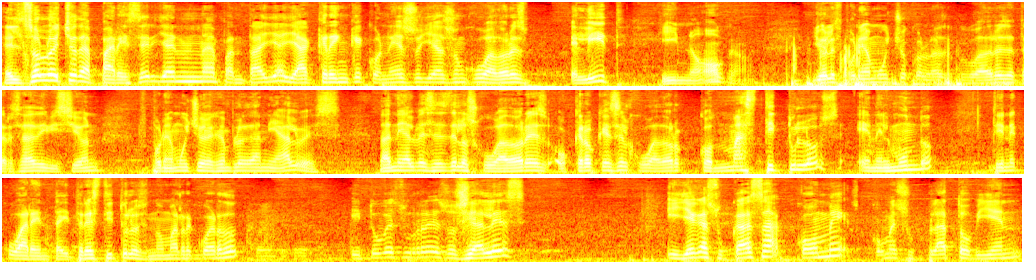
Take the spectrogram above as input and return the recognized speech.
el solo hecho de aparecer ya en una pantalla, ya creen que con eso ya son jugadores elite, y no. Yo les ponía mucho con los jugadores de tercera división, les ponía mucho el ejemplo de Dani Alves. Dani Alves es de los jugadores, o creo que es el jugador con más títulos en el mundo. Tiene 43 títulos, si no mal recuerdo. Y tú ves sus redes sociales y llega a su casa, come, come su plato bien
